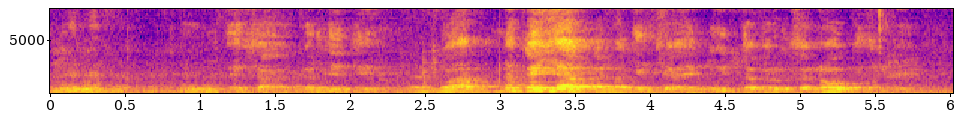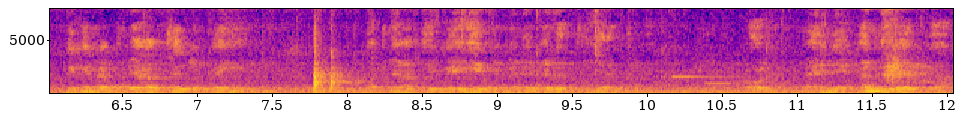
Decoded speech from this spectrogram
तो वो ऐसा कर देते तो आप न कहिए आपका ना दिल चाहे तो इतना भरोसा न हो किसी पे। लेकिन अपने आप से तो कहिए, अपने आप से कहिए कि मैंने गलत किया था। और मैंने अनफेयर बात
